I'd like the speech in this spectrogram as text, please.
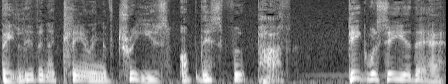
They live in a clearing of trees up this footpath. Deek will see you there.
